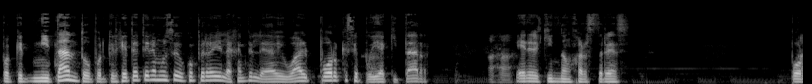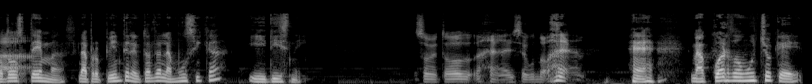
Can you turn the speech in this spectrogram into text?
porque ni tanto, porque el GTA tiene música de copyright y la gente le daba igual porque se podía quitar. Ajá. era el Kingdom Hearts 3. Por Ah. dos temas, la propiedad intelectual de la música y Disney. Sobre todo el segundo. Me acuerdo mucho que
